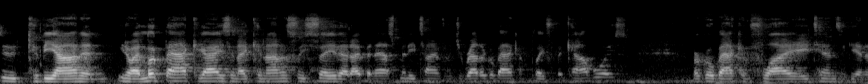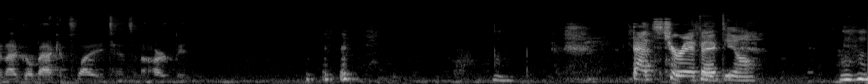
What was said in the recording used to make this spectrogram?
to, to be on. And you know, I look back, guys, and I can honestly say that I've been asked many times, "Would you rather go back and play for the Cowboys, or go back and fly A-10s again?" And I'd go back and fly A-10s in a heartbeat. That's terrific. Good deal. Mm-hmm.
